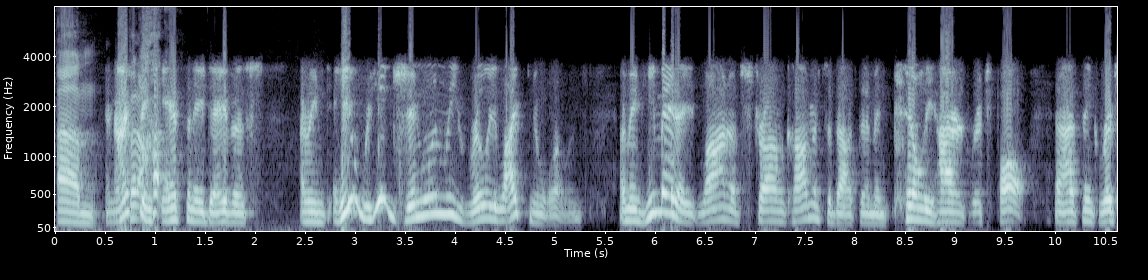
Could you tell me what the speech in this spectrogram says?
Um, and I think I, Anthony Davis. I mean, he he genuinely really liked New Orleans. I mean, he made a lot of strong comments about them until he hired Rich Paul, and I think Rich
